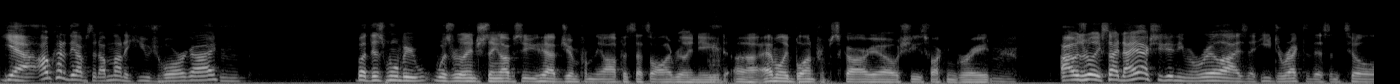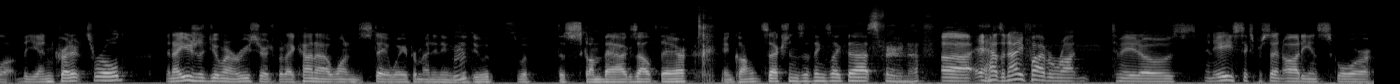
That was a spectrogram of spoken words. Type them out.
Yeah, I'm kind of the opposite. I'm not a huge horror guy, Mm. But this movie was really interesting. Obviously, you have Jim from The Office. That's all I really need. Uh, Emily Blunt from Sicario. She's fucking great. Mm. I was really excited. I actually didn't even realize that he directed this until the end credits rolled. And I usually do my research, but I kind of wanted to stay away from anything to do with with the scumbags out there in comment sections and things like that. That's fair enough. Uh, it has a 95 in Rotten Tomatoes, an 86% audience score.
